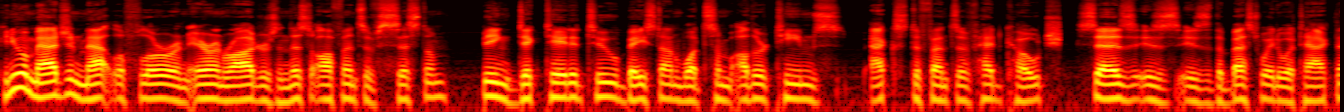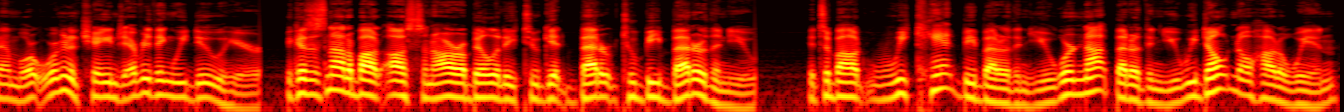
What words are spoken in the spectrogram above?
Can you imagine Matt LaFleur and Aaron Rodgers in this offensive system being dictated to based on what some other team's ex defensive head coach says is, is the best way to attack them? We're, we're going to change everything we do here because it's not about us and our ability to get better, to be better than you. It's about we can't be better than you. We're not better than you. We don't know how to win.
